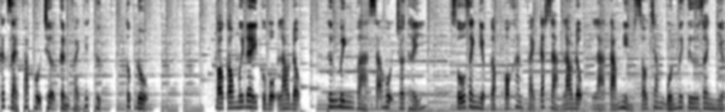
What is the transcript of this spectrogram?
các giải pháp hỗ trợ cần phải thiết thực, tốc độ. Báo cáo mới đây của Bộ Lao động, Thương binh và Xã hội cho thấy, số doanh nghiệp gặp khó khăn phải cắt giảm lao động là 8.644 doanh nghiệp,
